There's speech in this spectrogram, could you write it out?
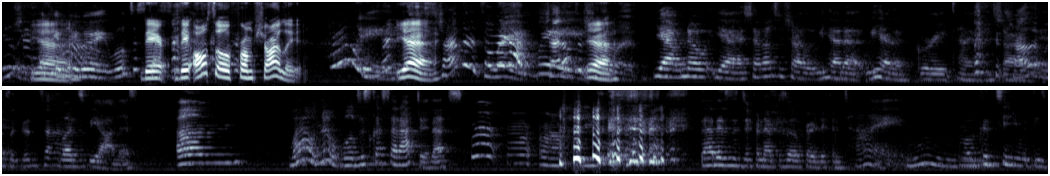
Really? Yeah. Okay, wait, wait, wait. We'll discuss. They that. they also from Charlotte. really. Yeah. Charlotte's Oh my lit. God, Shout out to wait. Yeah. Charlotte. Yeah, no, yeah. Shout out to Charlotte. We had a we had a great time in Charlotte. Charlotte was a good time. Let's be honest. Um, wow, no, we'll discuss that after. That's that is a different episode for a different time. Mm. We'll continue with these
